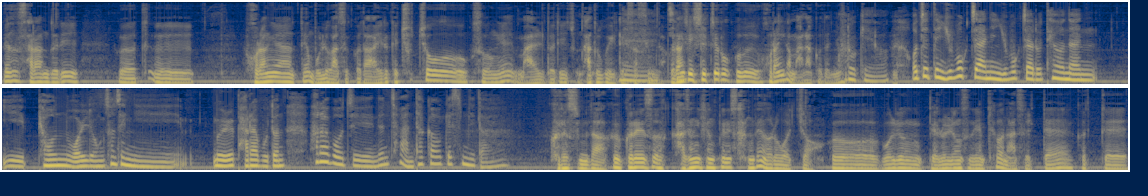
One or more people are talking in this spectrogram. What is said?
그래서 사람들이 그 에, 호랑이한테 몰려갔을 거다 이렇게 추측성의 말들이 좀 나돌고 이랬었습니다. 네, 그 당시 실제로 그 호랑이가 많았거든요. 그러게요. 어쨌든 유복자 아닌 유복자로 태어난 이 변월용 선생님의 그림을 바라보던 할아버지는 참 안타까웠겠습니다. 그렇습니다. 그 그래서 가정 형편이 상당히 어려웠죠. 그 원령 변을령 선생님 태어났을 때 그때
